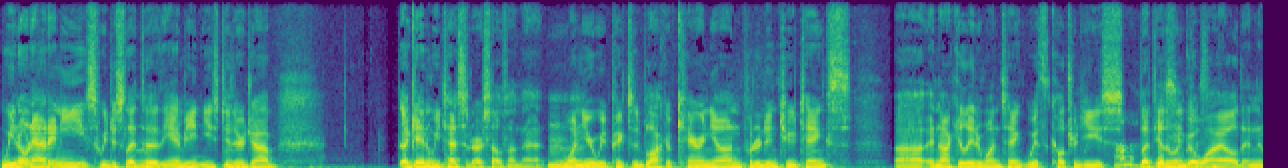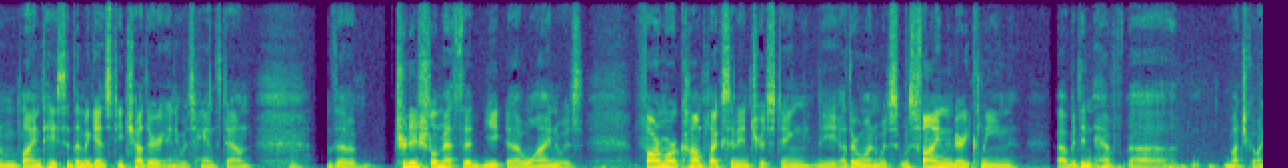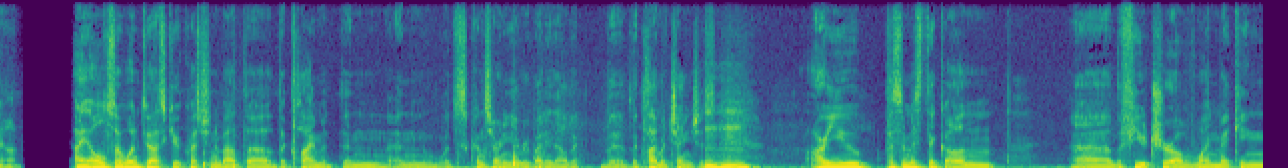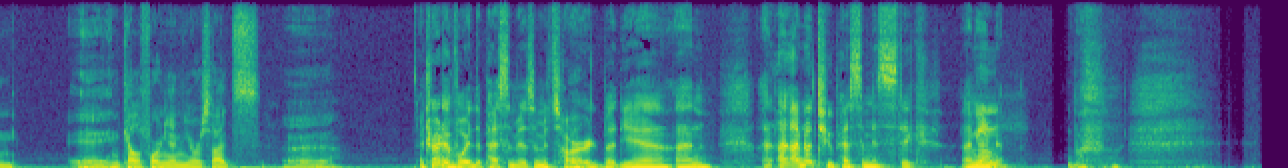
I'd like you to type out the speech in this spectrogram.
We don't add any yeast. We just let the, the ambient yeast do their job. again, we tested ourselves on that. One year we picked a block of Carignan, put it in two tanks, uh, inoculated one tank with cultured yeast, Ah, let the other one go wild, and then blind tasted them against each other, and it was hands down. The traditional method uh, wine was far more complex and interesting. The other one was, was fine and very clean, uh, but didn't have uh, much going on. I also want to ask you a question about the, the climate and, and what's concerning everybody now, the, the, the climate changes. Are you pessimistic on uh, the future of winemaking uh, in California and your sites? Uh, I try to avoid the pessimism. It's hard, but yeah, I'm, I, I'm not too pessimistic. I mean,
